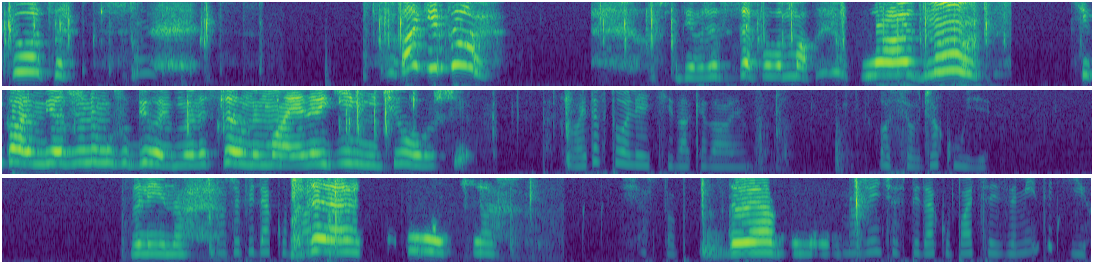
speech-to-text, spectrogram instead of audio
Хто це? А! Господи, я вже все поламав. Ладно. Тікаємо, я вже не можу бігати, в мене сил немає, не їм нічого ще. Так, давайте в туалеті накидаємо. Ось все, в джакузі. Блін, Може піде купатися? де? Хто це? Щас, стоп. Де, блін? Може він зараз піде купатися і замітить їх?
